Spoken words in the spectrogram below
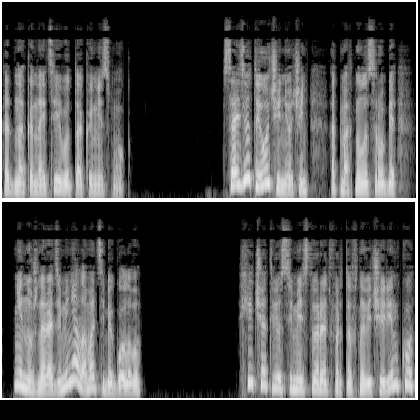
однако найти его так и не смог. «Сойдет и очень-очень», — отмахнулась Руби. «Не нужно ради меня ломать себе голову». Хитч отвез семейство Редфордов на вечеринку.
